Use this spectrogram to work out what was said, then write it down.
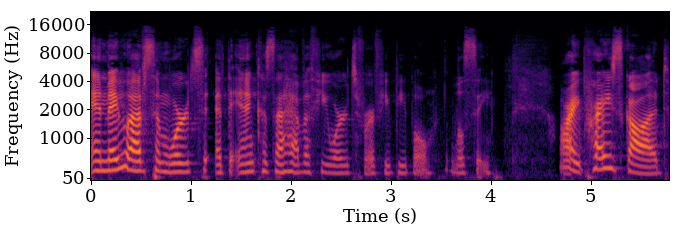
and maybe we'll have some words at the end because I have a few words for a few people. We'll see. All right, praise God.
